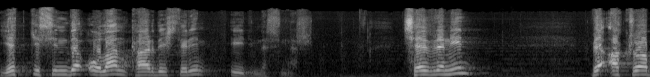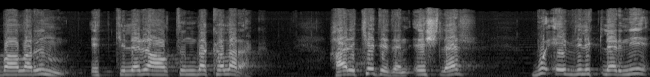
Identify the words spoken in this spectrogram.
yetkisinde olan kardeşlerim iyi dinlesinler. Çevrenin ve akrabaların etkileri altında kalarak hareket eden eşler bu evliliklerini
